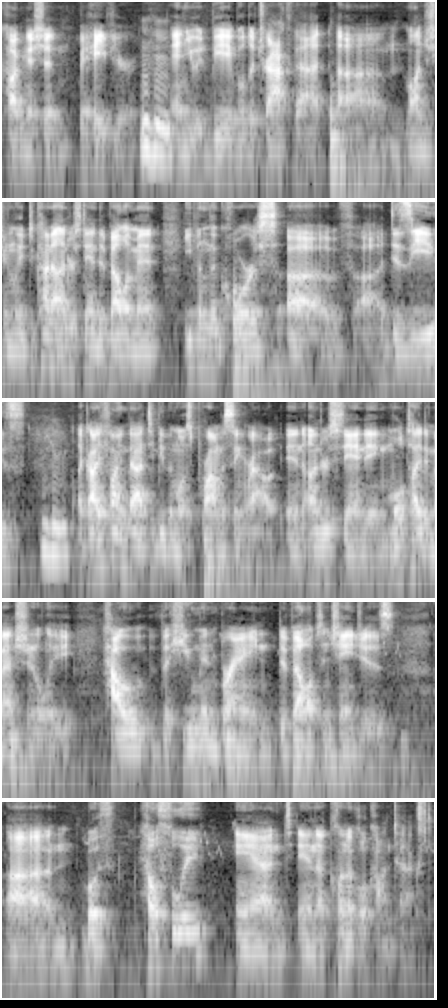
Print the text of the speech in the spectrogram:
cognition, behavior, and you would be able to track that um, longitudinally to kind of understand development, even the course of uh, disease. Like I find that to be the most promising route in understanding multidimensionally how the human brain develops and changes, um, both healthfully and in a clinical context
